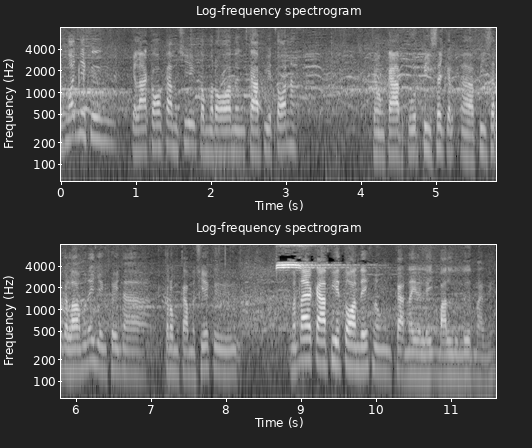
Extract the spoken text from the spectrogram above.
ចំណុចនេះគឺកីឡាករកម្ពុជាកម្រនឹងការពារតនណាក្នុងការប្រកួតពីសិតពីសិតកន្លងមកនេះយើងឃើញថាក្រុមកម្ពុជាគឺមិនដែលការពារតនទេក្នុងករណីលេងបាល់លឿនលឿនបែបនេះ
